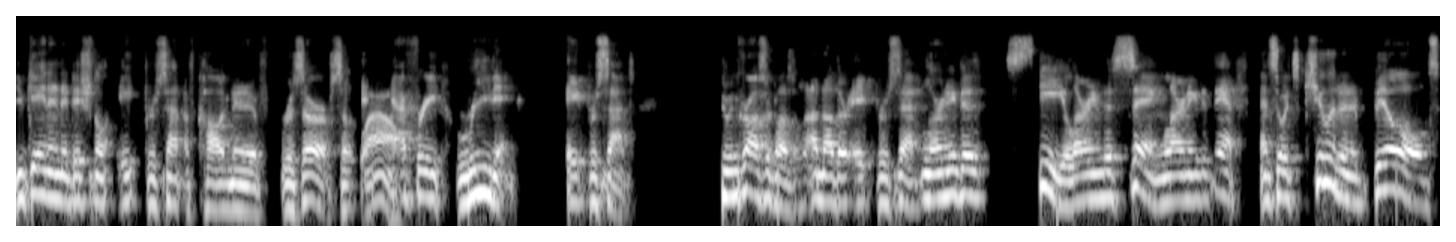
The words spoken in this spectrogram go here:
You gain an additional eight percent of cognitive reserve. So wow. every reading, eight percent. Doing crossword puzzles, another eight percent. Learning to ski, learning to sing, learning to dance. And so it's cumulative and it builds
